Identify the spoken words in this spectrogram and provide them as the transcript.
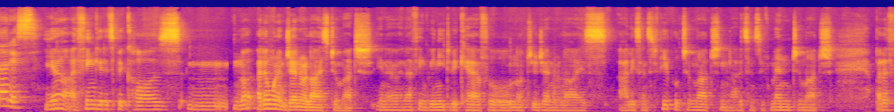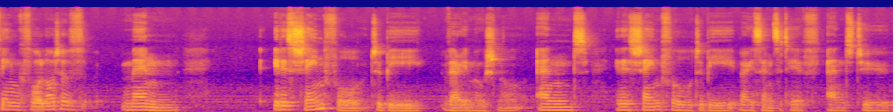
that is? Yeah, I think it is because um, not, I don't want to generalize too much, you know, and I think we need to be careful not to generalize highly sensitive people too much and highly sensitive men too much. But I think for a lot of men, it is shameful to be very emotional and it is shameful to be very sensitive and to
